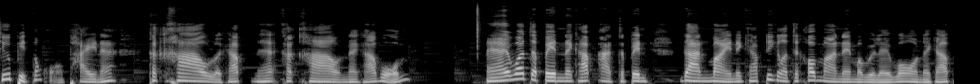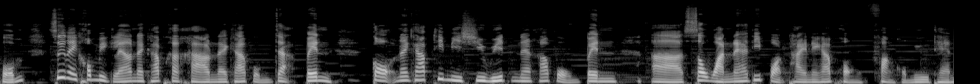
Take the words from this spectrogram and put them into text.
ชื่อผิดต้องขออภัยนะคาคาวเหรอครับนะฮะคาคาวนะครับผมอ ว่าจะเป็นนะครับอาจจะเป็นด่านใหม่นะครับที่กำลังจะเข้ามาใน Marvel Rival นะครับผมซึ่งในคอมิกแล้วนะครับคาคาวนะครับผมจะเป็นเกาะนะครับที่มีชีวิตนะครับผมเป็นอ่าสวรรค์นะฮะที่ปลอดภัยนะครับของฝั่งของมิวแทน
